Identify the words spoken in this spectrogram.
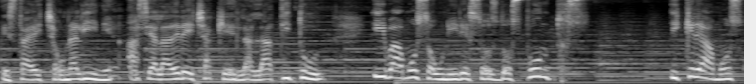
está hecha una línea hacia la derecha que es la latitud y vamos a unir esos dos puntos y creamos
